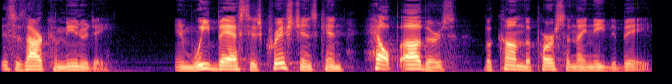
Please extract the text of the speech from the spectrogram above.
This is our community. And we best as Christians can help others become the person they need to be.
